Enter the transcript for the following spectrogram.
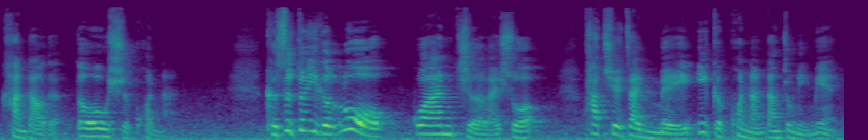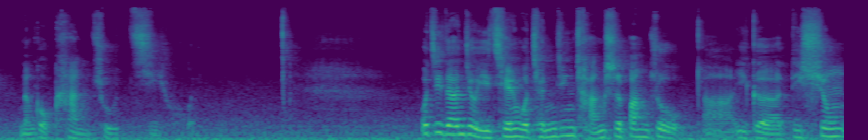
看到的都是困难；可是对一个乐观者来说，他却在每一个困难当中里面。能够看出机会。我记得很久以前，我曾经尝试帮助啊一个弟兄，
